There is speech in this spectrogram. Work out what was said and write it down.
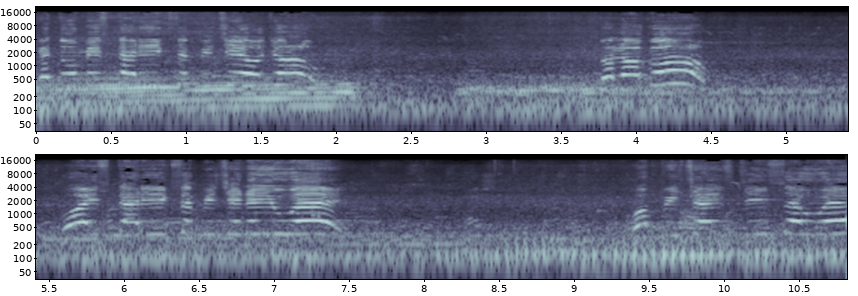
कि तुम इस तारीख से पीछे हो जाओ। तो लोगों, वो इस तारीख से पीछे नहीं हुए। वो पीछे इस चीज़ से हुए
